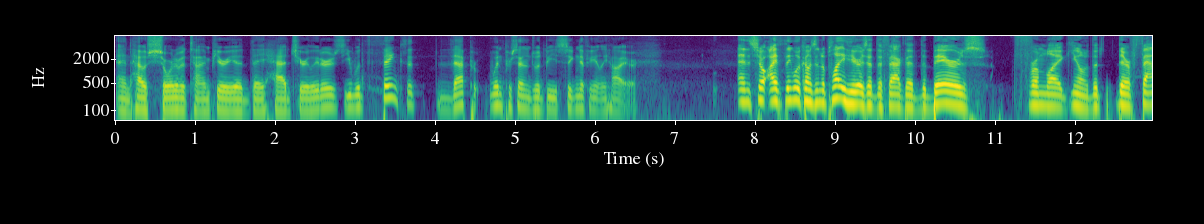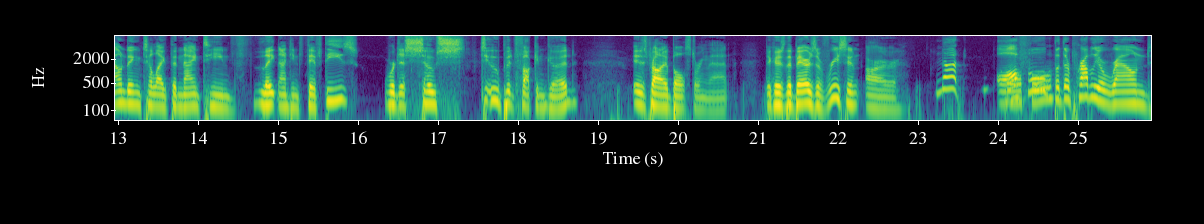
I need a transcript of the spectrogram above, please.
and how short of a time period they had cheerleaders, you would think that that win percentage would be significantly higher. And so I think what comes into play here is that the fact that the Bears from like, you know, the their founding to like the 19 late 1950s were just so stupid fucking good is probably bolstering that because the Bears of recent are not awful, Awful. but they're probably around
